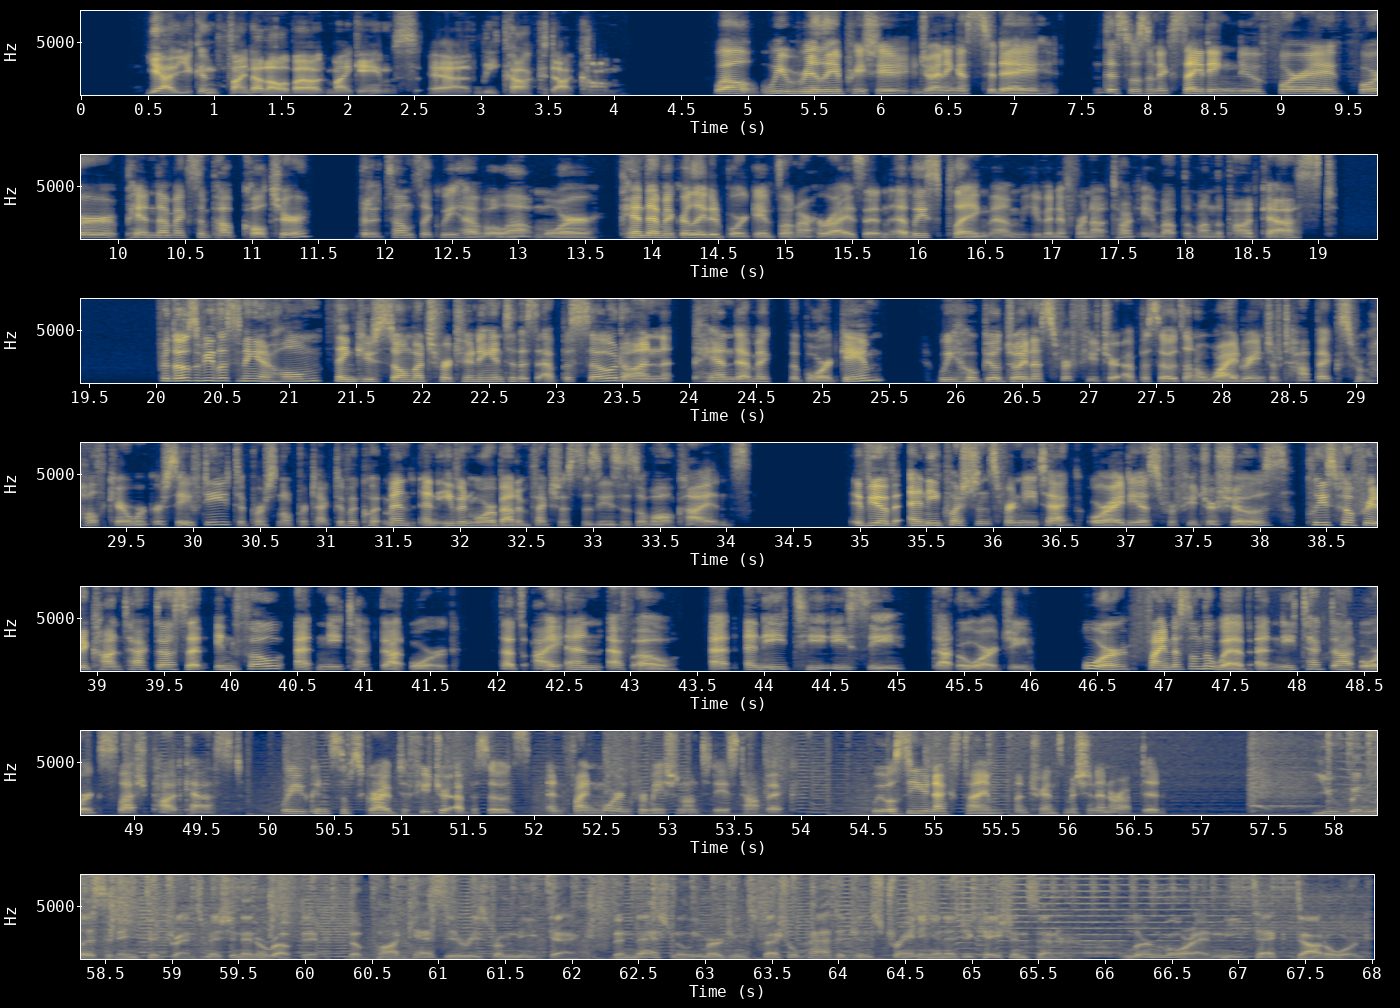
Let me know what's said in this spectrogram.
Yeah, you can find out all about my games at leacock.com. Well, we really appreciate you joining us today. This was an exciting new foray for pandemics and pop culture but it sounds like we have a lot more pandemic related board games on our horizon, at least playing them, even if we're not talking about them on the podcast. For those of you listening at home, thank you so much for tuning into this episode on Pandemic the Board Game. We hope you'll join us for future episodes on a wide range of topics from healthcare worker safety to personal protective equipment and even more about infectious diseases of all kinds. If you have any questions for NETEC or ideas for future shows, please feel free to contact us at info at netec.org. That's I-N-F-O at N-E-T-E-C dot O-R-G. Or find us on the web at netec.org slash podcast, where you can subscribe to future episodes and find more information on today's topic. We will see you next time on Transmission Interrupted. You've been listening to Transmission Interrupted, the podcast series from NETEC, the National Emerging Special Pathogens Training and Education Center. Learn more at netec.org.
